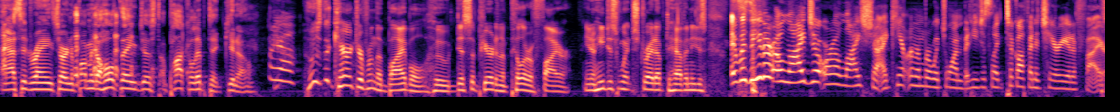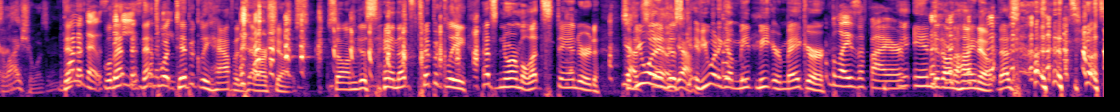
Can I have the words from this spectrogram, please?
acid rain starting to. fall. I mean, the whole thing just apocalyptic. You know. Yeah. Who's the character from the Bible who disappeared in a pillar of fire? You know, he just went straight up to heaven. He just It was either Elijah or Elisha. I can't remember which one, but he just like took off in a chariot of fire. It was Elisha, wasn't it? that- One of those, Well, that, East, that's what these. typically happens at our shows. So I'm just saying that's typically that's normal. That's standard. So Yeah, if you want to just yeah. if you want to go meet meet your maker, Blaze a fire. end it on a high note. That's it's just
